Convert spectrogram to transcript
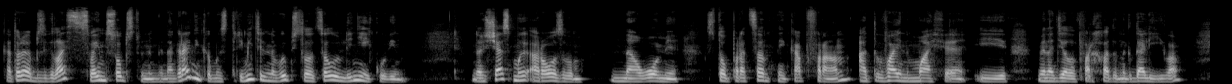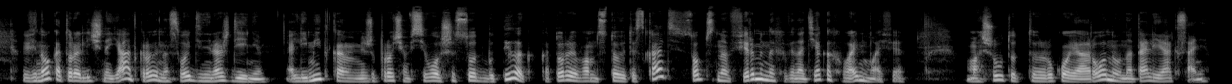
которая обзавелась своим собственным виноградником и стремительно выпустила целую линейку вин. Но сейчас мы о розовом. Наоми стопроцентный капфран от Вайн Мафия и винодела Фархада Нагдалиева. Вино, которое лично я открою на свой день рождения. Лимитка, между прочим, всего 600 бутылок, которые вам стоит искать, собственно, в фирменных винотеках Вайн Мафия. Машу тут рукой Арону, Наталье и Оксане.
